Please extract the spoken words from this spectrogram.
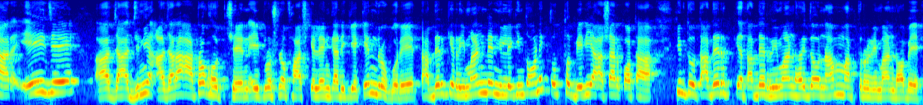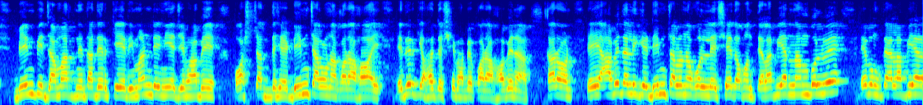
আর এই যে যা, যিনি যারা আটক হচ্ছেন এই প্রশ্ন ফাঁস কেলেঙ্কারিকে কেন্দ্র করে, তাদেরকে রিমান্ডে নিলে কিন্তু অনেক তথ্য বেরিয়ে আসার কথা। কিন্তু তাদের তাদের রিমান্ড হয়তো নামমাত্র রিমান্ড হবে। বিএনপি জামাত নেতাদেরকে রিমান্ডে নিয়ে যেভাবে পশ্চাৎ দেশে ডিম চালনা করা হয়, এদেরকে হয়তো সেভাবে করা হবে না। কারণ এই আবেদ আলীকে ডিম চালনা করলে সে তখন তেলাপিয়ার নাম বলবে এবং তেলাপিয়ার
